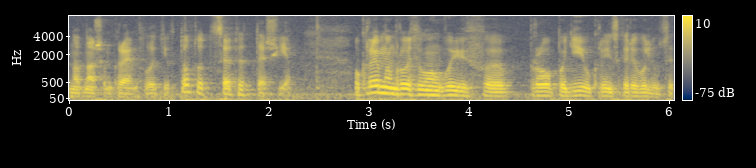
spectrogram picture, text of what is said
над нашим краєм полетів. Тобто це теж є. Окремим розділом вивів е, про події Української революції.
